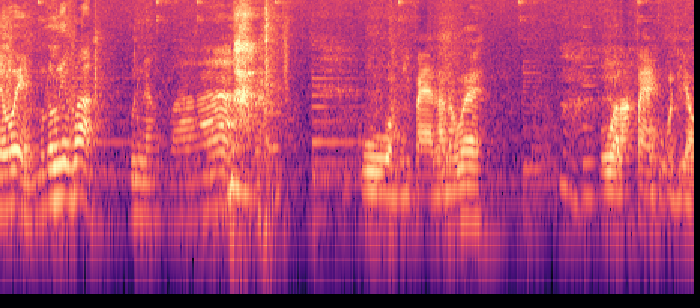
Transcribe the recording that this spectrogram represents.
นะเว้ย มึงต้องเรียกว่าคุณนางฟ้า กูอะมีแฟนแล้วนะเว้ย กูอะรักแฟนกูคนเดียว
